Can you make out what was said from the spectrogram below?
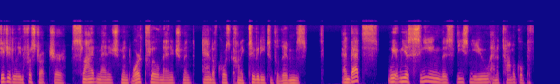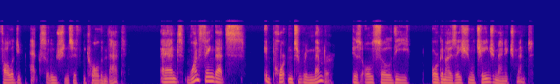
digital infrastructure, slide management, workflow management, and of course connectivity to the LIMS. And that's we, we are seeing this these new anatomical pathology PACS solutions, if we call them that. And one thing that's important to remember is also the organizational change management,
